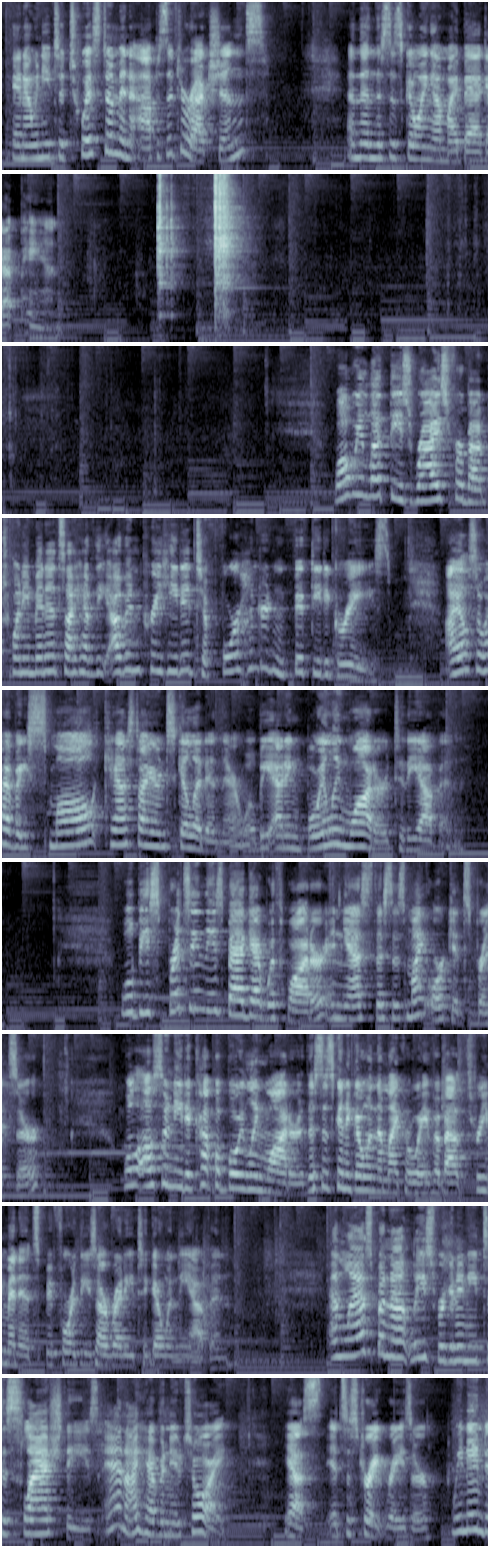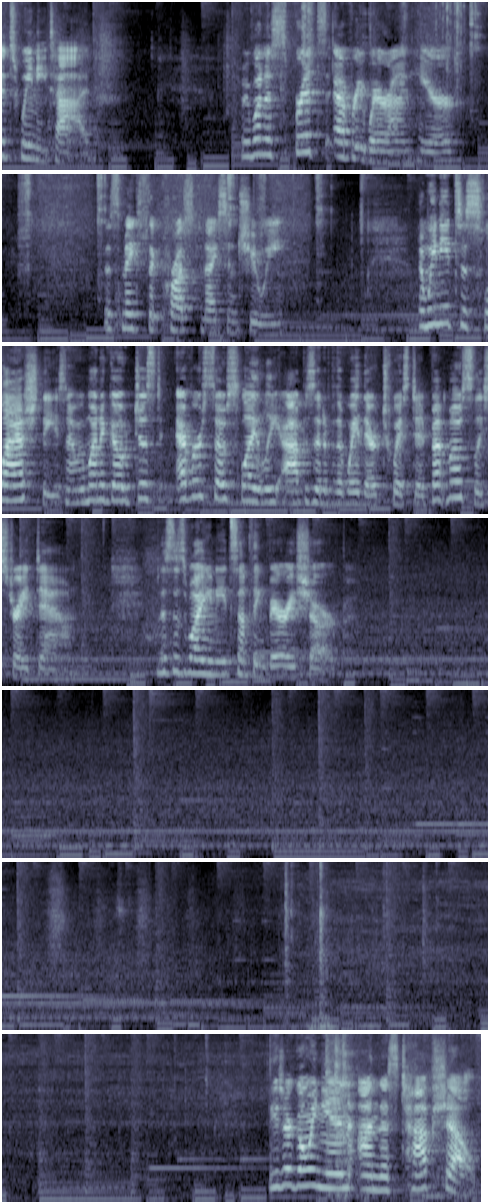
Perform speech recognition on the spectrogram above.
Okay, now we need to twist them in opposite directions. And then this is going on my baguette pan. While we let these rise for about 20 minutes, I have the oven preheated to 450 degrees. I also have a small cast iron skillet in there. We'll be adding boiling water to the oven. We'll be spritzing these baguette with water, and yes, this is my orchid spritzer. We'll also need a cup of boiling water. This is gonna go in the microwave about three minutes before these are ready to go in the oven. And last but not least, we're gonna need to slash these, and I have a new toy. Yes, it's a straight razor. We named it Sweeney Todd. We want to spritz everywhere on here. This makes the crust nice and chewy. And we need to slash these. Now we want to go just ever so slightly opposite of the way they're twisted, but mostly straight down. This is why you need something very sharp. These are going in on this top shelf.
